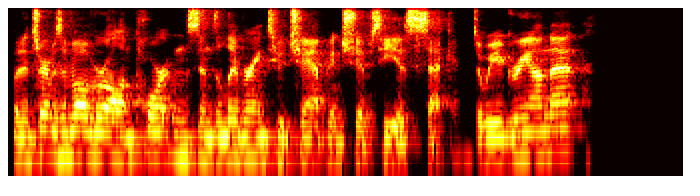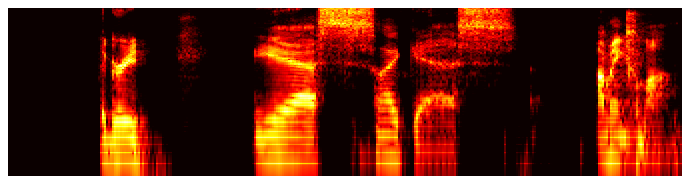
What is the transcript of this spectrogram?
But in terms of overall importance and delivering two championships, he is second. Do we agree on that? Agreed. Yes, I guess. I mean, come on.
